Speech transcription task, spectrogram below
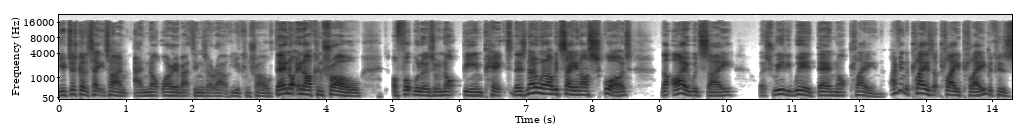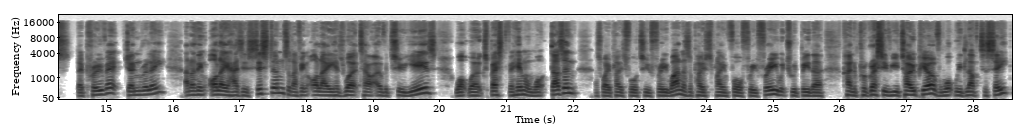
you've just got to take your time and not worry about things that are out of your control. They're not in our control of footballers who are not being picked. There's no one I would say in our squad that I would say it's really weird they're not playing. I think the players that play play because they prove it generally. And I think Ole has his systems, and I think Ole has worked out over two years what works best for him and what doesn't. That's why he plays 4 2 3 1 as opposed to playing 4 3 3, which would be the kind of progressive utopia of what we'd love to see.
